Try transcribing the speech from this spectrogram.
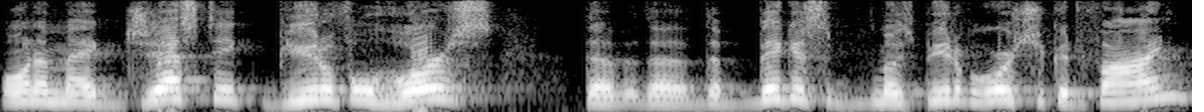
on a majestic, beautiful horse, the, the, the biggest, most beautiful horse you could find,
